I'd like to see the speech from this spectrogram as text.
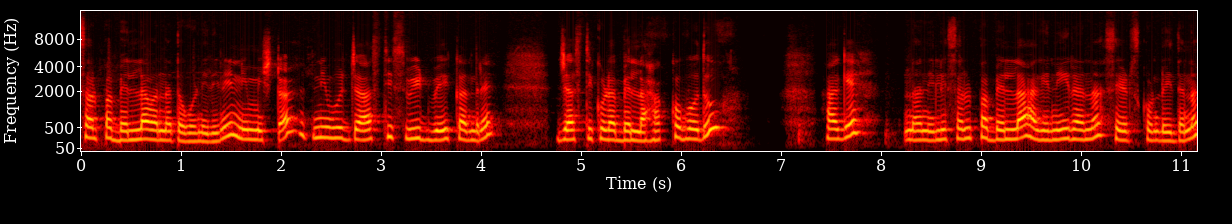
ಸ್ವಲ್ಪ ಬೆಲ್ಲವನ್ನು ತೊಗೊಂಡಿದ್ದೀನಿ ನಿಮ್ಮ ಇಷ್ಟ ನೀವು ಜಾಸ್ತಿ ಸ್ವೀಟ್ ಬೇಕಂದರೆ ಜಾಸ್ತಿ ಕೂಡ ಬೆಲ್ಲ ಹಾಕ್ಕೋಬೋದು. ಹಾಗೆ ನಾನಿಲ್ಲಿ ಸ್ವಲ್ಪ ಬೆಲ್ಲ ಹಾಗೆ ನೀರನ್ನು ಸೇರಿಸ್ಕೊಂಡು ಇದನ್ನು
